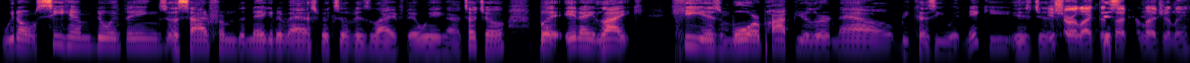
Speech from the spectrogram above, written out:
We don't see him doing things aside from the negative aspects of his life that we ain't gotta touch on. But it ain't like he is more popular now because he with Nicki. Is just you sure like the this, touch allegedly.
